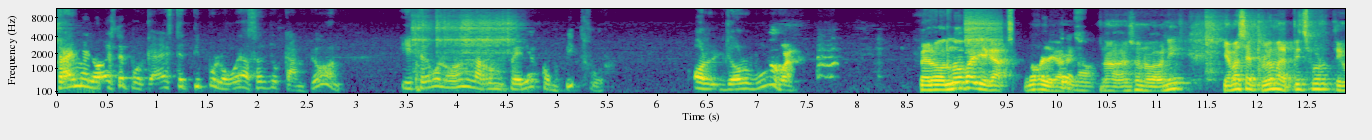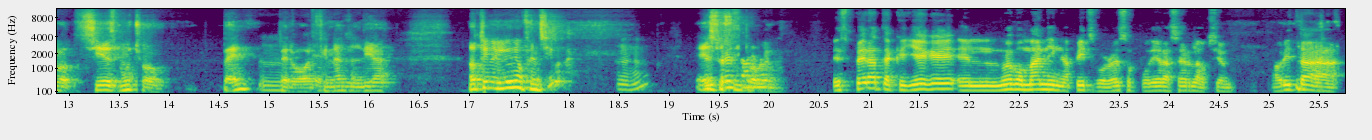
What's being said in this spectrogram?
Tráemelo a este porque a este tipo lo voy a hacer yo campeón. Y Trevor Lawrence la rompería con Pittsburgh. O Joe Burrow. bueno. Pero no va a llegar, no va a llegar. Sí, eso. no. No, eso no va a venir. Y además el problema de Pittsburgh, digo, sí es mucho Ben, Mm, pero al sí. final del día no tiene línea ofensiva. Eso es un años. problema. Espérate a que llegue el nuevo Manning a Pittsburgh, eso pudiera ser la opción. Ahorita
